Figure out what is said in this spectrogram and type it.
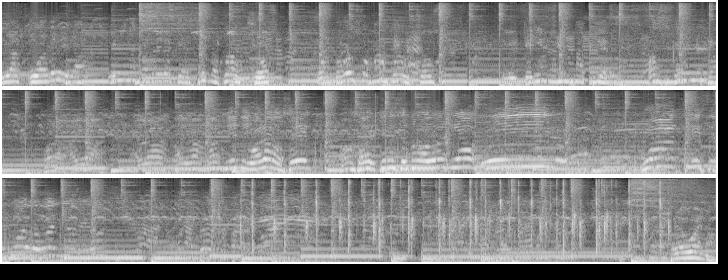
La cuadrera era una manera que decían los gauchos, cuando dos o más gauchos eh, querían la misma tierra. Básicamente, bueno, ahí va, ahí va, ahí van, van bien igualados, ¿eh? Vamos a ver quién es el nuevo dueño. Y Juan es el nuevo dueño de Don Silva. Un aplauso para Juan. Pero bueno,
